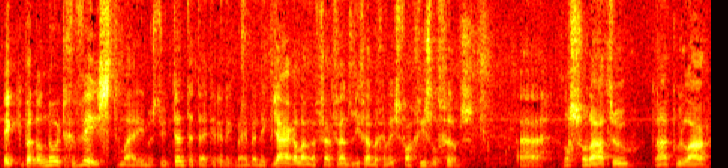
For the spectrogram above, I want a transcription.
Ik ben er nooit geweest, maar in mijn studententijd herinner ik mij... ben ik jarenlang een fervent liefhebber geweest van griezelfilms. Eh Nosferatu, Dracula...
